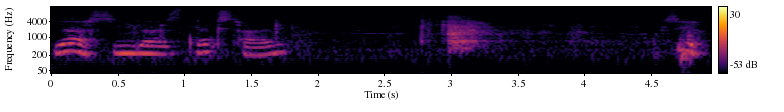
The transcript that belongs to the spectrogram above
yeah, see you guys next time. See ya.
